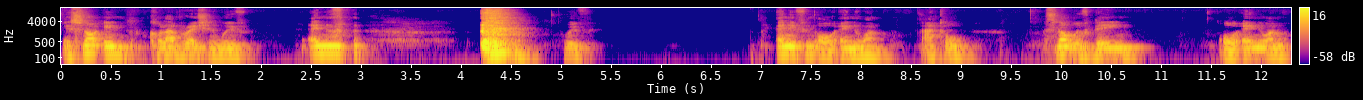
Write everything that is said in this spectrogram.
It's not in collaboration with any with anything or anyone at all. It's not with Dean or anyone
